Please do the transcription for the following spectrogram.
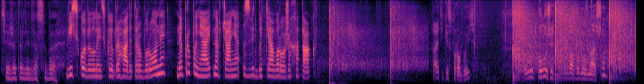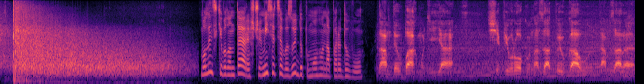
ці жителі для себе. Військові Волинської бригади тероборони не припиняють навчання з відбиття ворожих атак. Хай тільки спробують. Полу- Получать задах однозначно. Волинські волонтери щомісяця везуть допомогу на передову. Там, де в Бахмуті я ще півроку назад пив каву, там зараз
